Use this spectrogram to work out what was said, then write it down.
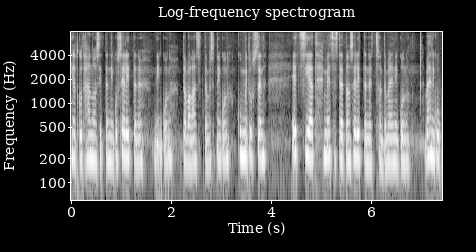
jotkut hän on sitten niin kuin selittänyt niin kuin, tavallaan sitten tämmöiset niin kuin kummitusten etsijät, metsästäjät on selittänyt, että se on tämmöinen niin kuin, vähän niin kuin,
